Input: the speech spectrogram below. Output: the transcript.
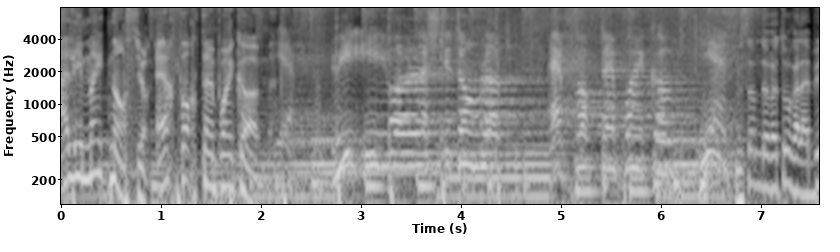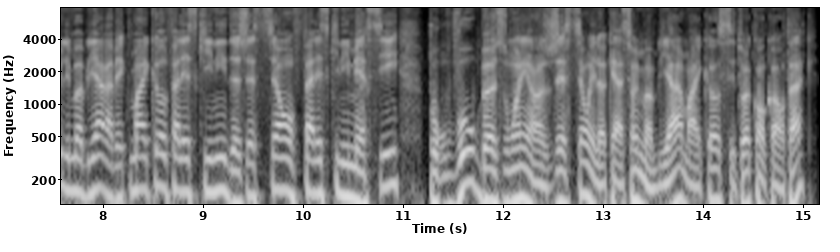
Allez maintenant sur Airfortin.com. Lui, il va l'acheter ton bloc. Airfortin.com. Yes! Nous sommes de retour à la bulle immobilière avec Michael Faleschini de Gestion Faleschini Mercier. Pour vos besoins en gestion et location immobilière, Michael, c'est toi qu'on contacte?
